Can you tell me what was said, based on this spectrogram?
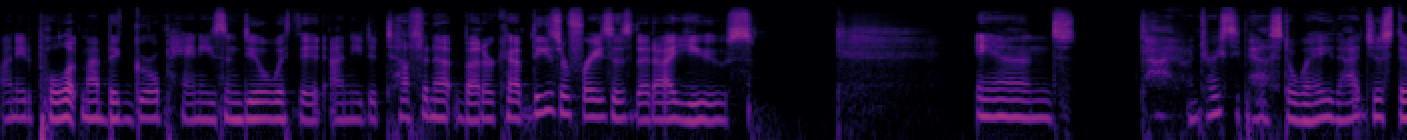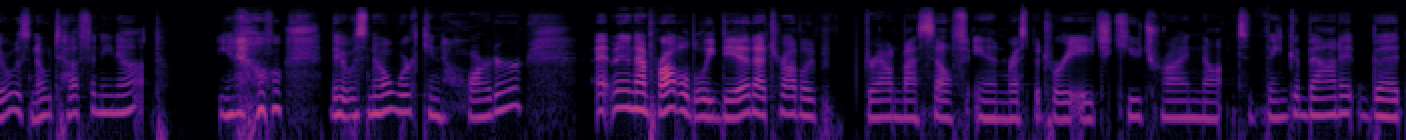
I need to pull up my big girl panties and deal with it. I need to toughen up, Buttercup. These are phrases that I use. And God, when Tracy passed away, that just, there was no toughening up. You know, there was no working harder. I mean, I probably did. I probably drowned myself in respiratory HQ trying not to think about it, but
